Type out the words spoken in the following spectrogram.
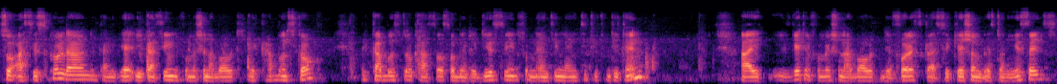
so as you scroll down, you can get you can see information about the carbon stock. The carbon stock has also been reducing from 1990 to 2010. I will get information about the forest classification based on usage.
